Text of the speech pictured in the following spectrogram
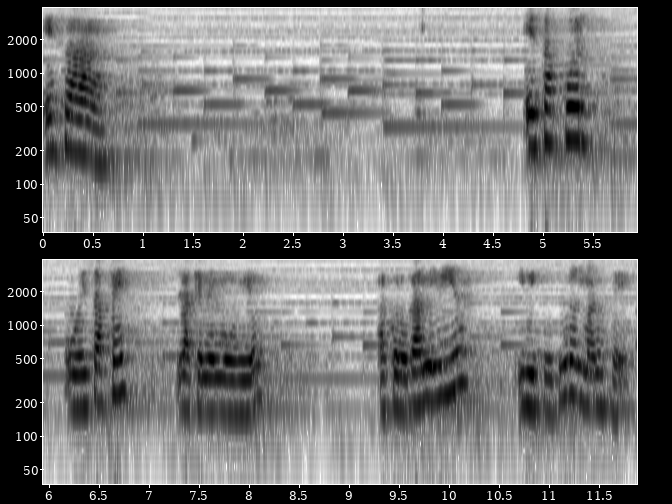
esa, esa fuerza o esa fe la que me movió a colocar mi vida y mi futuro en manos de Él.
